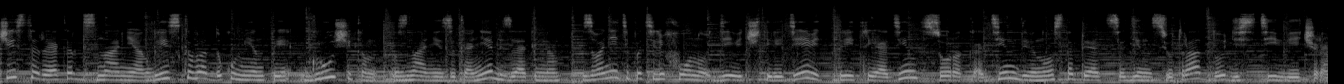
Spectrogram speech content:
Чистый рекорд, знание английского, документы. Грузчикам знание языка не обязательно. Звоните по телефону 949-331-4195 с 11 утра до 10 вечера.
